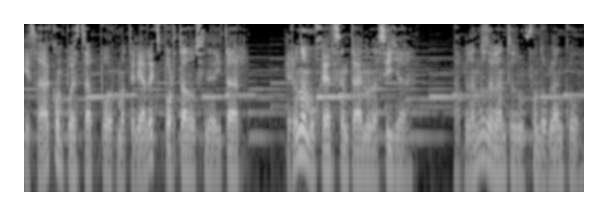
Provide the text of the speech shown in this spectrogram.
y estaba compuesta por material exportado sin editar. Era una mujer sentada en una silla, hablando delante de un fondo blanco.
